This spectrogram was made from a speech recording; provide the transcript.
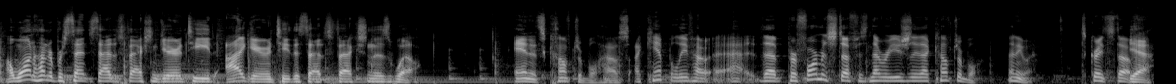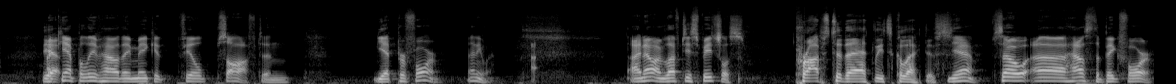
A 100% satisfaction guaranteed. I guarantee the satisfaction as well. And it's comfortable, House. I can't believe how uh, the performance stuff is never usually that comfortable. Anyway, it's great stuff. Yeah. I can't believe how they make it feel soft and yet perform. Anyway, I know I'm left you speechless. Props to the athletes collectives. Yeah. So, uh, House, the big four,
